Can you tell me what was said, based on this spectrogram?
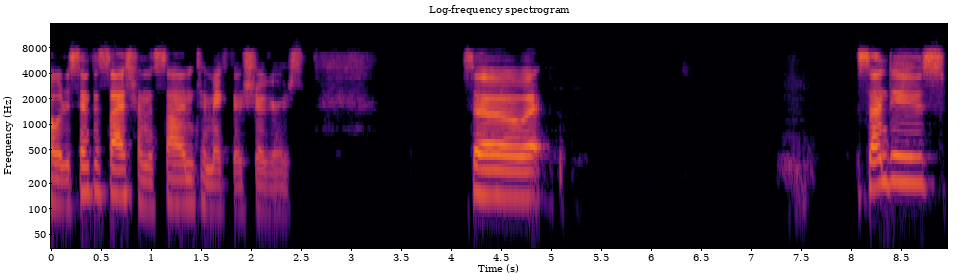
photosynthesize from the sun to make their sugars. So sundews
